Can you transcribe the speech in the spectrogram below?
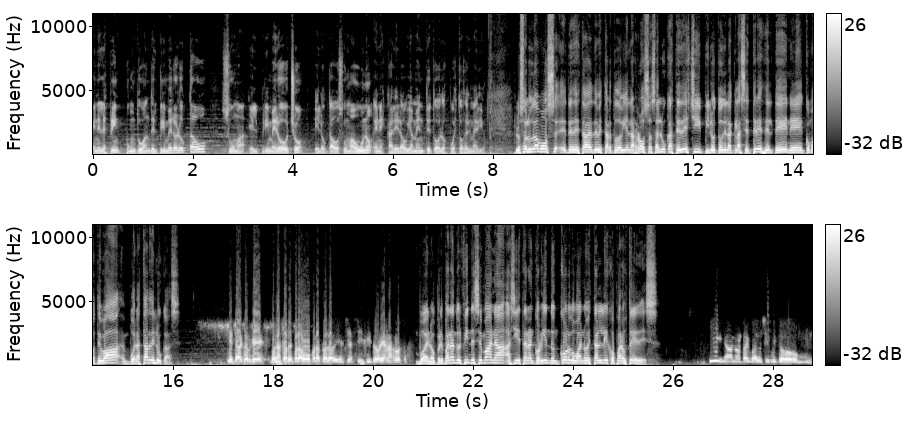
En el sprint puntúan del primero al octavo. Suma el primero 8, el octavo suma 1, en escalera obviamente todos los puestos del medio. Lo saludamos eh, desde esta, debe estar todavía en las rosas a Lucas Tedeschi, piloto de la clase 3 del TN. ¿Cómo te va? Buenas tardes, Lucas. ¿Qué tal, Jorge? Buenas tardes para vos, para toda la audiencia. Sí, sí, todavía en las rosas. Bueno, preparando el fin de semana, así estarán corriendo en Córdoba, no es tan lejos para ustedes. Sí, no, no, tal cual, un circuito mm,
